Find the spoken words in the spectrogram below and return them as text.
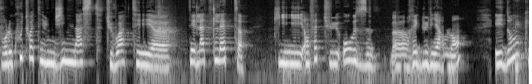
pour le coup, toi, tu es une gymnaste, tu vois, tu es, es l'athlète qui, en fait, tu oses régulièrement. Et donc,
